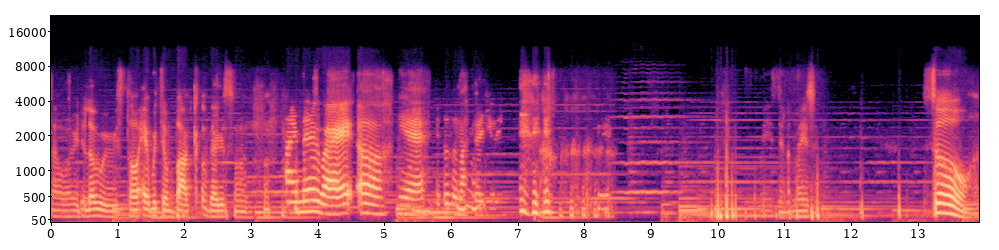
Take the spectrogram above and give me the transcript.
Don't worry, the Lord will restore everything back very soon. I know, right? Oh, yeah. It doesn't matter mm-hmm. anyway. Amazing, amazing. So,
